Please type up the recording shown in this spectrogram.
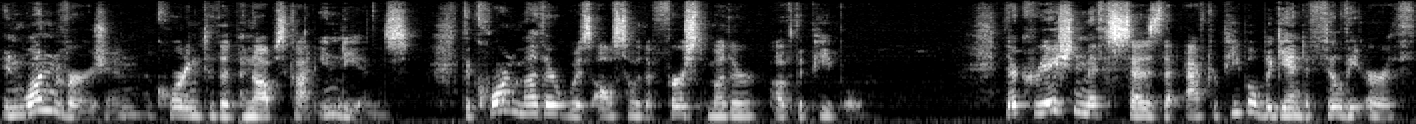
In one version, according to the Penobscot Indians, the Corn Mother was also the first mother of the people. Their creation myth says that after people began to fill the earth,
